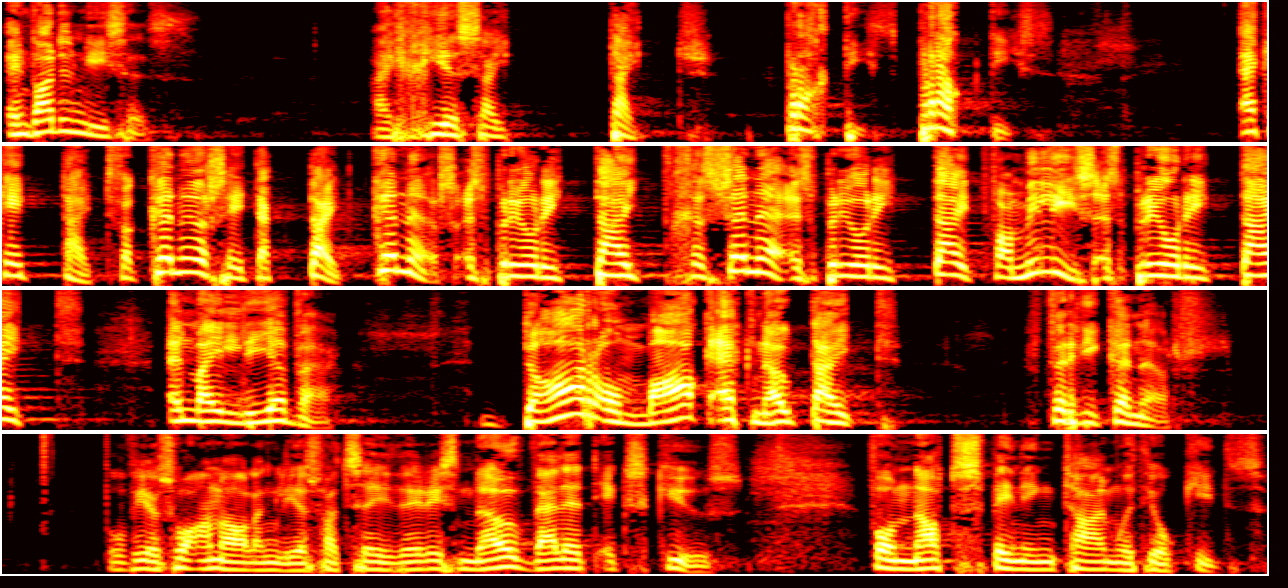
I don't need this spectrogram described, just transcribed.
En wat doen Jesus? Hy gee sy tyd. Prakties, prakties. Ek het tyd. Vir kinders het ek tyd. Kinders is prioriteit. Gesinne is prioriteit. Families is prioriteit in my lewe. Daarom maak ek nou tyd vir die kinders. Ek wil vir jou so 'n aanhaling lees wat sê there is no valid excuse for not spending time with your kids.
